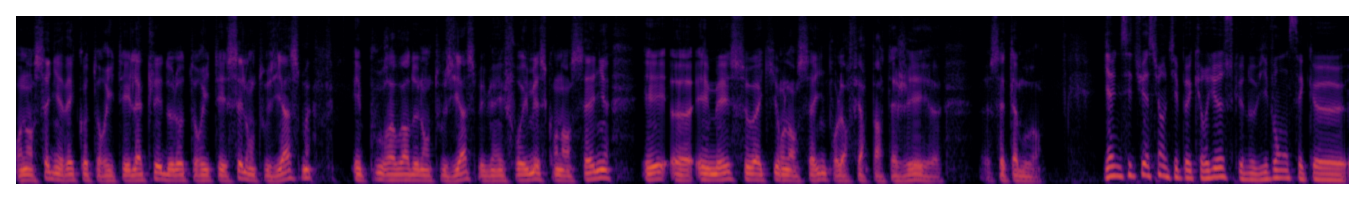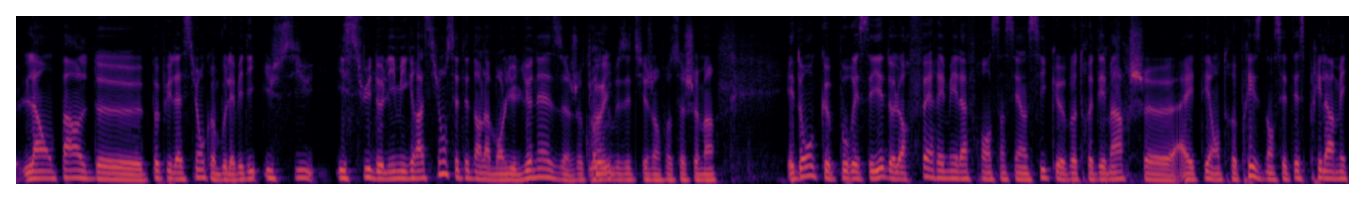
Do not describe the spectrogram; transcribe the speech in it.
on enseigne avec autorité. La clé de l'autorité, c'est l'enthousiasme. Et pour avoir de l'enthousiasme, eh bien, il faut aimer ce qu'on enseigne et euh, aimer ceux à qui on l'enseigne pour leur faire partager cet amour. Il y a une situation un petit peu curieuse que nous vivons, c'est que là, on parle de population, comme vous l'avez dit, issue, issue de l'immigration. C'était dans la banlieue lyonnaise, je crois Oui. que vous étiez Jean-François Chemin. Et donc, pour essayer de leur faire aimer la France, hein, c'est ainsi que votre démarche euh, a été entreprise dans cet esprit-là. Mais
